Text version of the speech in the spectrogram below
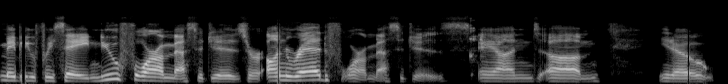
maybe if we say new forum messages or unread forum messages and um, you know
